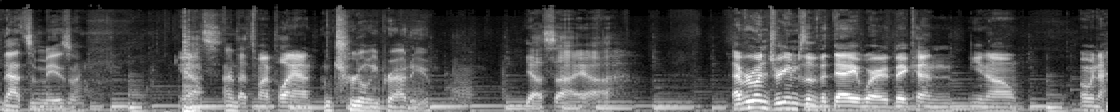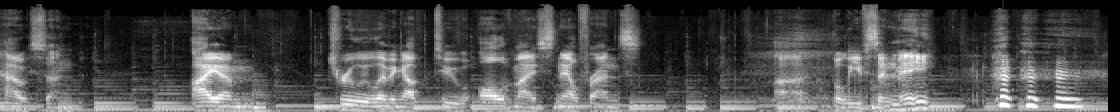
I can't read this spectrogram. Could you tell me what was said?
That's amazing. Yes, I'm- that's my plan. I'm truly proud of you. Yes, I. uh... Everyone dreams of the day where they can, you know, own a house, and I am truly living up to all of my snail friends' uh, beliefs in me.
